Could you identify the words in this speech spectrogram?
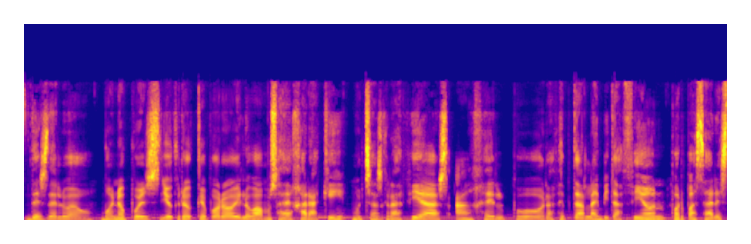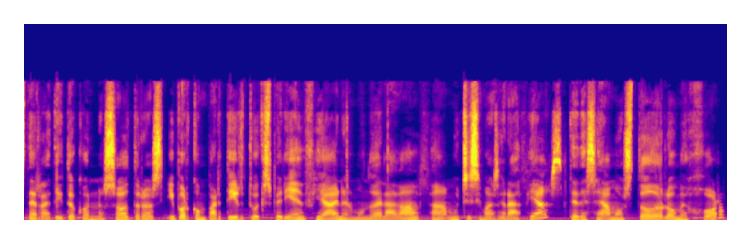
Desde luego. Bueno, pues yo creo que por hoy lo vamos a dejar aquí. Muchas gracias Ángel por aceptar la invitación, por pasar este ratito con nosotros y por compartir tu experiencia en el mundo de la danza. Muchísimas gracias. Te deseamos todo lo mejor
